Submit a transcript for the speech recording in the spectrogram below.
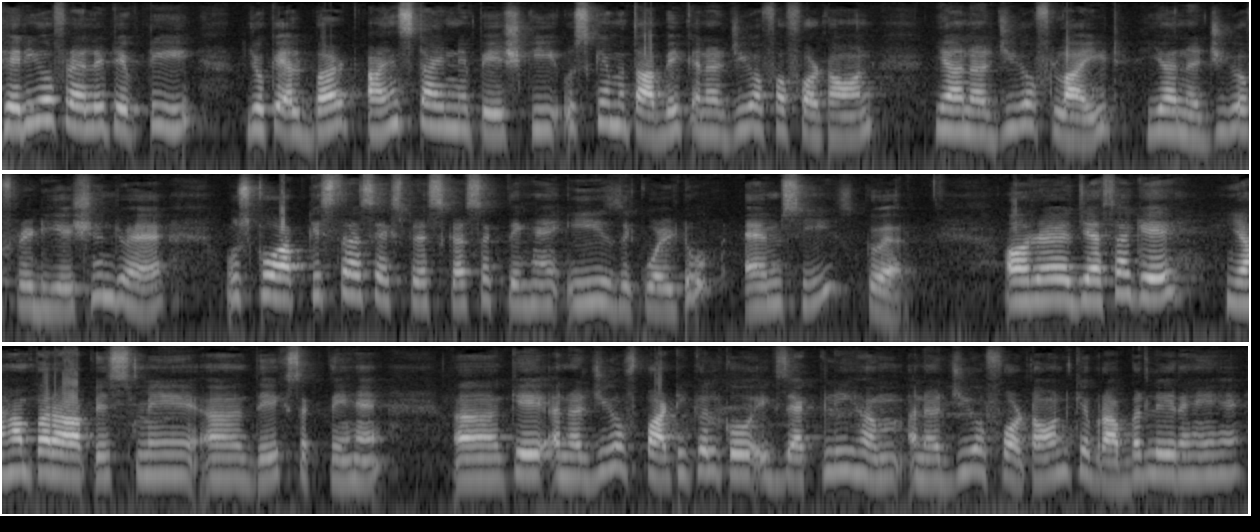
थेरी ऑफ़ रिलेटिविटी जो कि अल्बर्ट आइंस्टाइन ने पेश की उसके मुताबिक एनर्जी ऑफ़ अ फोटोन या एनर्जी ऑफ़ लाइट या एनर्जी ऑफ़ रेडिएशन जो है उसको आप किस तरह से एक्सप्रेस कर सकते हैं? E is equal to M C square और जैसा कि यहाँ पर आप इसमें देख सकते हैं कि एनर्जी ऑफ़ पार्टिकल को एग्जैक्टली exactly हम एनर्जी ऑफ़ फोटोन के बराबर ले रहे हैं।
